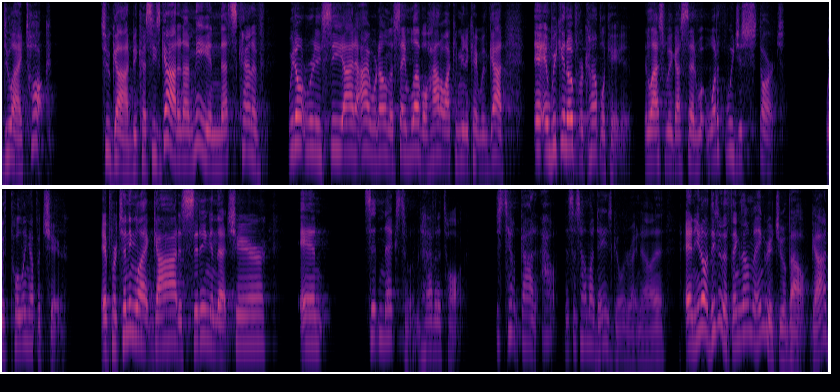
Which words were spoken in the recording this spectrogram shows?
do I talk to God? Because He's God and I'm me, and that's kind of, we don't really see eye to eye. We're not on the same level. How do I communicate with God? And we can overcomplicate it. And last week I said, what if we just start with pulling up a chair and pretending like God is sitting in that chair and sitting next to Him and having a talk? Just tell God, out. This is how my day is going right now. And and you know, these are the things I'm angry at you about. God,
